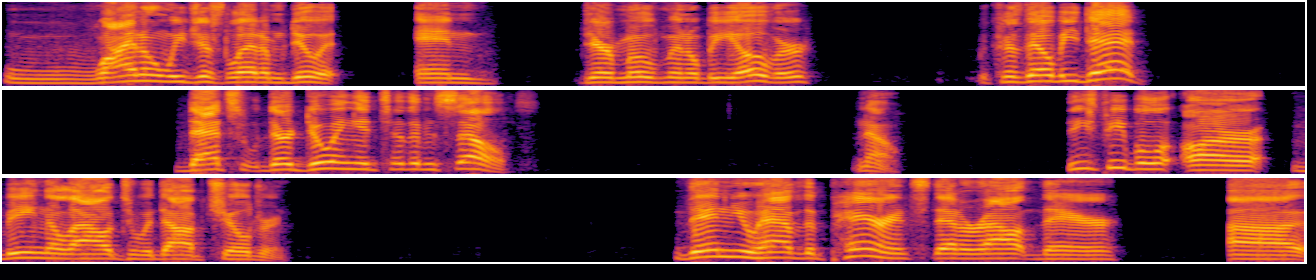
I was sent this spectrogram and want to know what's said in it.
Why don't we just let them do it? And their movement will be over because they'll be dead. That's they're doing it to themselves. No. These people are being allowed to adopt children. Then you have the parents that are out there uh,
